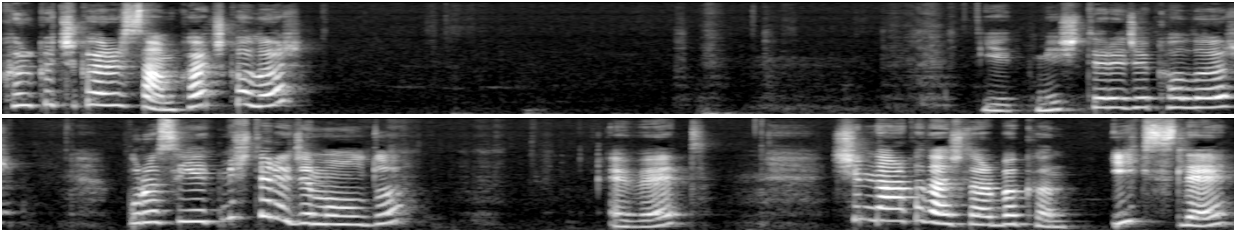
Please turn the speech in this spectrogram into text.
40'ı çıkarırsam kaç kalır? 70 derece kalır. Burası 70 derece mi oldu? Evet. Şimdi arkadaşlar bakın x ile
